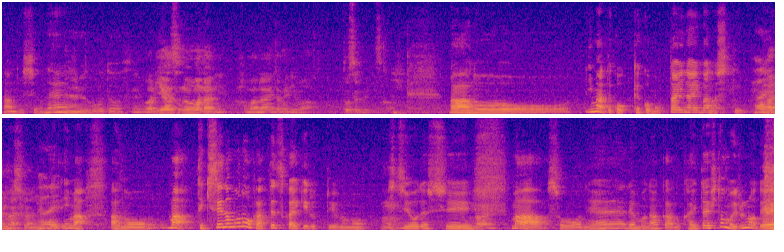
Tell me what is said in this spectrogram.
なんですよね。なるほど。ね割安の罠にはまらないためにはどうすればいいですか？まああの今ってこう結構もったいない話ってありますよね、はい今あの、まあ、適正なものを買って使い切るっていうのも必要ですし、うん。はい。まあそうね。でもなんかあの買いたい人もいるので。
